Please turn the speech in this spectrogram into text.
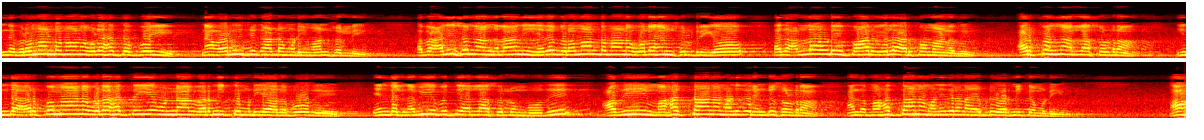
இந்த பிரம்மாண்டமான உலகத்தை போய் நான் வர்ணித்து காட்ட முடியுமான்னு சொல்லி. அப்போ அலி சொன்னாங்களா நீ எதை பிரம்மாண்டமான உலகம்னு சொல்றியோ அது அல்லாவுடைய பார்வையில் அற்பமானது. அற்பம்னு அல்லாஹ் சொல்கிறான் இந்த அற்பமான உலகத்தையே உன்னால் வர்ணிக்க முடியாத போது எங்கள் நபியை பற்றி அல்லாஹ் சொல்லும்போது அதே மகத்தான மனிதர் என்று சொல்கிறான் அந்த மகத்தான மனிதரை நான் எப்படி வர்ணிக்க முடியும்? ஆக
